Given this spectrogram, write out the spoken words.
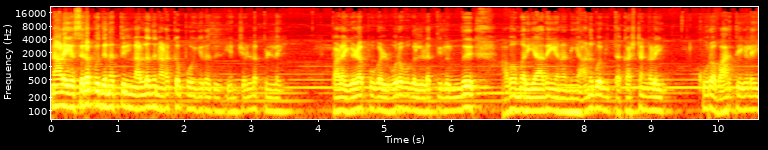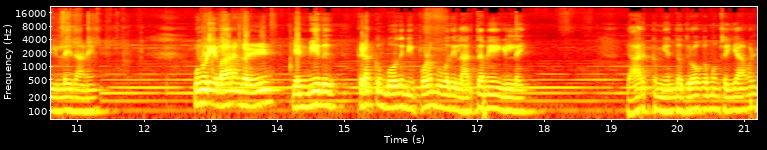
நாளைய சிறப்பு தினத்தில் நல்லது நடக்கப் போகிறது என் செல்லப்பிள்ளை. பல இழப்புகள் உறவுகளிடத்திலிருந்து அவமரியாதை என நீ அனுபவித்த கஷ்டங்களை கூற வார்த்தைகளே இல்லைதானே? உன்னுடைய வாரங்கள் என் மீது கிடக்கும்போது நீ புலம்புவதில் அர்த்தமே இல்லை. யாருக்கும் எந்த துரோகமும் செய்யாமல்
